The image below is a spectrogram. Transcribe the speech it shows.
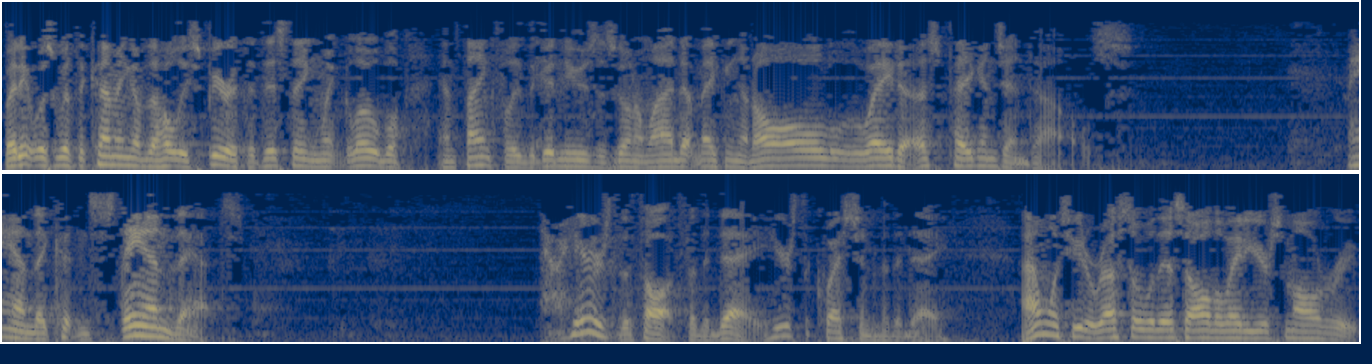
But it was with the coming of the Holy Spirit that this thing went global, and thankfully the good news is going to wind up making it all the way to us pagan Gentiles. Man, they couldn't stand that. Now, here's the thought for the day. Here's the question for the day. I want you to wrestle with this all the way to your small group,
